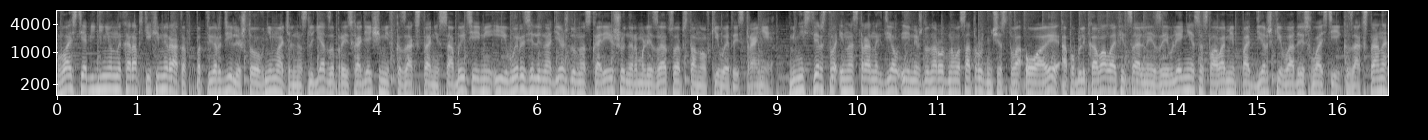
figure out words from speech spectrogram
Власти Объединенных Арабских Эмиратов подтвердили, что внимательно следят за происходящими в Казахстане событиями и выразили надежду на скорейшую нормализацию обстановки в этой стране. Министерство иностранных дел и международного сотрудничества ОАЭ опубликовало официальное заявление со словами поддержки в адрес властей Казахстана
